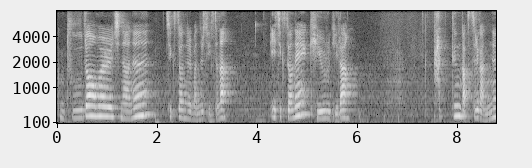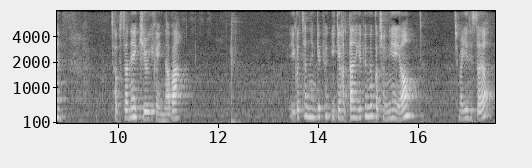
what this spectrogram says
그럼 두 점을 지나는 직선을 만들 수 있잖아. 이 직선의 기울기랑 같은 값을 갖는 접선의 기울기가 있나 봐. 이거 찾는 게 평, 이게 같다는 게 평균값 정리예요. 정말 이해됐어요?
